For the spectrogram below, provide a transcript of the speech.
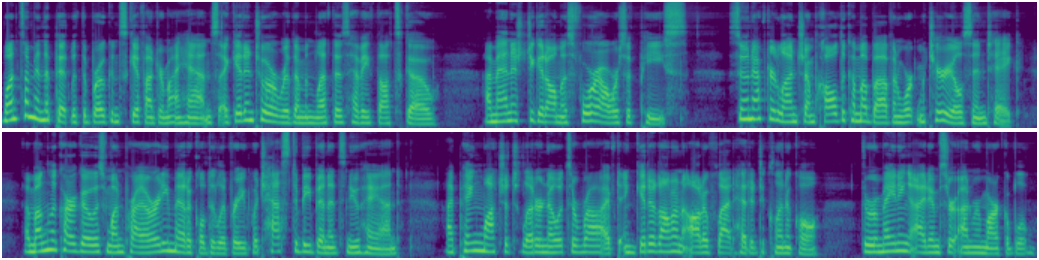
Once I'm in the pit with the broken skiff under my hands, I get into a rhythm and let those heavy thoughts go. I manage to get almost four hours of peace. Soon after lunch, I'm called to come above and work materials intake. Among the cargo is one priority medical delivery, which has to be Bennett's new hand. I ping Matcha to let her know it's arrived and get it on an auto flat headed to clinical. The remaining items are unremarkable.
